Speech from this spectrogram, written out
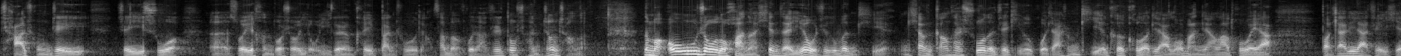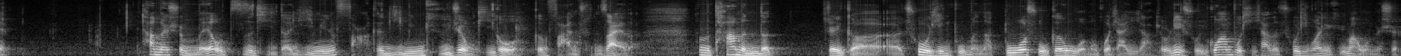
查重这。这一说，呃，所以很多时候有一个人可以办出两三本护照，这都是很正常的。那么欧洲的话呢，现在也有这个问题。你像刚才说的这几个国家，什么捷克、克罗地亚、罗马尼亚、拉脱维亚、保加利亚这些，他们是没有自己的移民法跟移民局这种机构跟法案存在的。那么他们的这个呃出入境部门呢，多数跟我们国家一样，就是隶属于公安部旗下的出入境管理局嘛。我们是，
